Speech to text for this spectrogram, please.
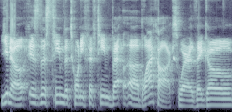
you know, is this team the 2015 ba- uh, Blackhawks where they go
